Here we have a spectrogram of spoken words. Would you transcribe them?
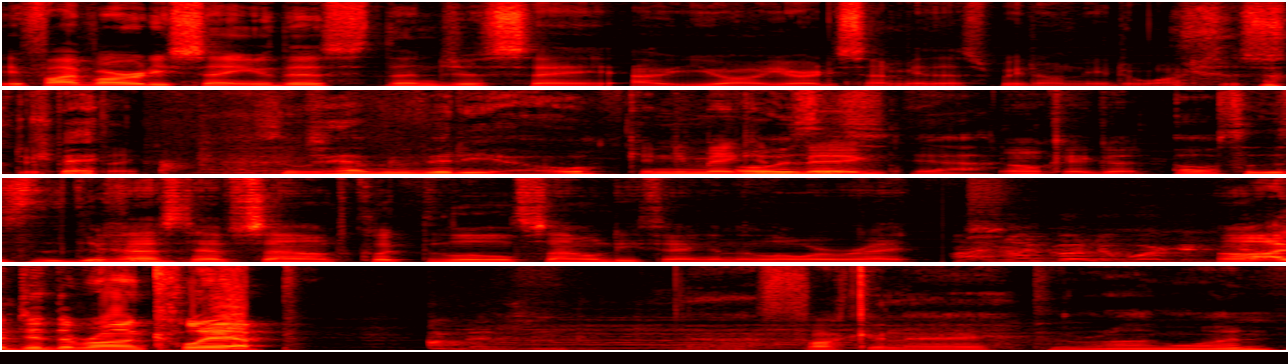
If I've already sent you this, then just say uh, you. You already sent me this. We don't need to watch this stupid Okay. thing. So we have a video. Can you make Oh, it is this- big? yeah. Okay, good. Oh, so this is the difference. It has to have sound. Click the little soundy thing in the lower right. I'm not going to work Oh, I did the wrong clip. Fucking a. the wrong one.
